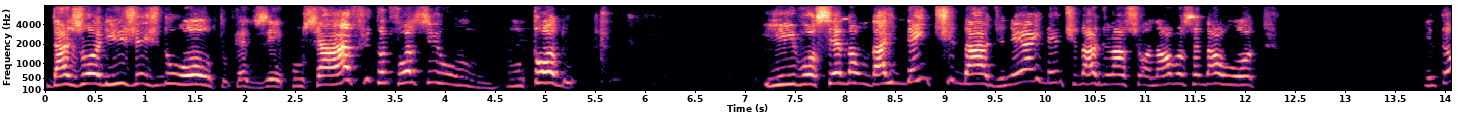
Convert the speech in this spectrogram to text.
das origens do outro, quer dizer, como se a África fosse um, um todo. E você não dá identidade, nem a identidade nacional você dá ao outro. Então,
